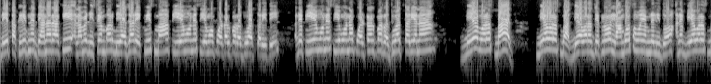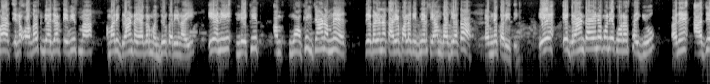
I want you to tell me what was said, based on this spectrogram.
અને એ તકલીફને ધ્યાને રાખી અને અમે ડિસેમ્બર બે હજાર એકવીસમાં પીએમઓ ને સીએમઓ પોર્ટલ પર રજૂઆત કરી હતી. અને પીએમઓ ને સીએમઓના પોર્ટલ પર રજૂઆત કરી અને બે વર્ષ બાદ, બે વર્ષ બાદ, બે વર્ષ જેટલો લાંબો સમય અમને લીધો અને બે વર્ષ બાદ એટલે ઓગસ્ટ બે હજાર તેવીસમાં અમારી ગ્રાન્ટ અહીંયા આગળ મંજૂર કરીને આવી. એની લેખિત મૌખિક જાણ અમને તે ઘડીના કાર્યપાલક ઇજનેર શ્યામ ગાજી હતા એમને કરી હતી. એ એ ગ્રાન્ટ આવીને પણ એક વર્ષ થઈ ગયું. અને આજે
